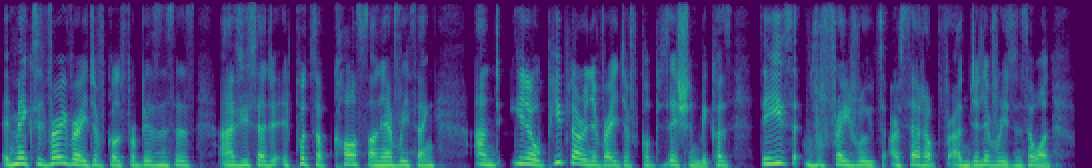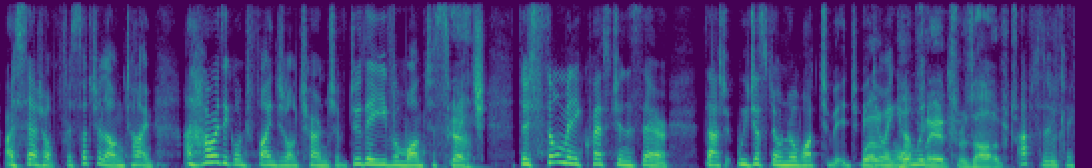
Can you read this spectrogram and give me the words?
It makes it very, very difficult for businesses. As you said, it puts up costs on everything. And, you know, people are in a very difficult position because these freight routes are set up for, and deliveries and so on are set up for such a long time. And how are they going to find an alternative? Do they even want to switch? Yeah. There's so many questions there that we just don't know what to be, to be well, doing. Hopefully, we, it's resolved. Absolutely.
